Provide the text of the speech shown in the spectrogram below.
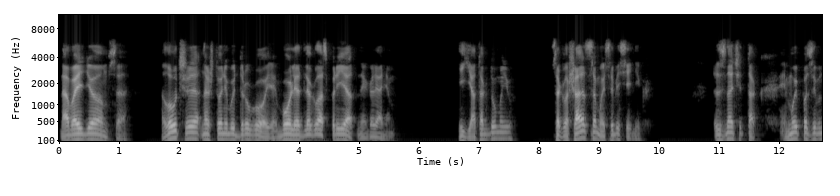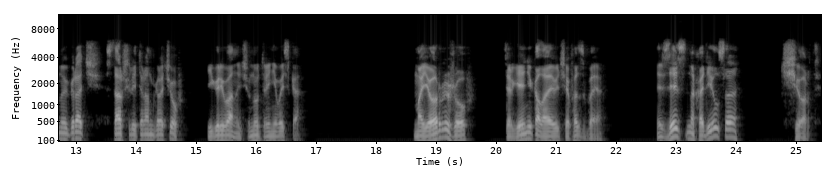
Обойдемся. Лучше на что-нибудь другое, более для глаз приятное глянем. И я так думаю. Соглашается мой собеседник. Значит так, мой позывной грач, старший лейтенант Грачев, Игорь Иванович, внутренние войска. майор Рыжов, Сергей Николаевич, ФСБ. Здесь находился... Черт,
